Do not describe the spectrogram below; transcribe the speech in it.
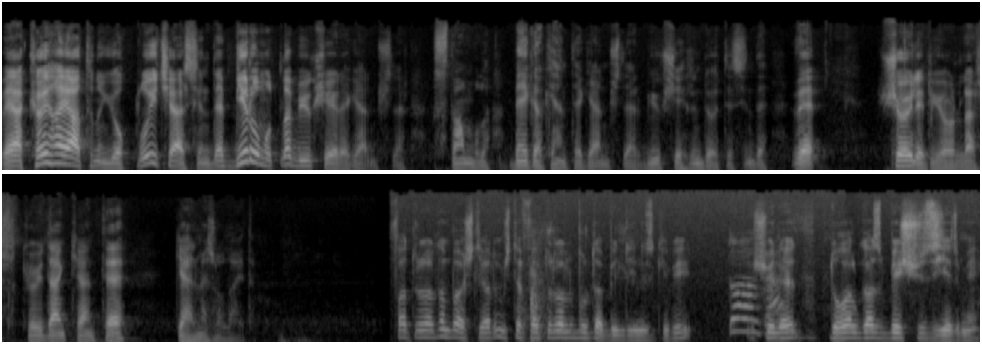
veya köy hayatının yokluğu içerisinde bir umutla büyük şehre gelmişler. İstanbul'a, mega kente gelmişler. Büyük şehrin de ötesinde ve şöyle diyorlar. Köyden kente gelmez olaydım. Faturalardan başlayalım. İşte faturalı burada bildiğiniz gibi. Doğalgaz. Şöyle doğalgaz 520.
